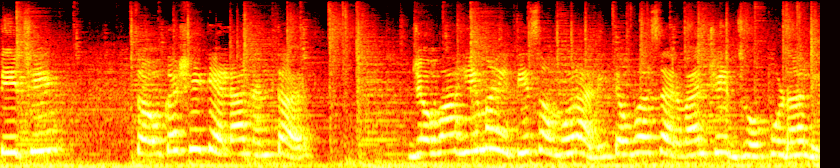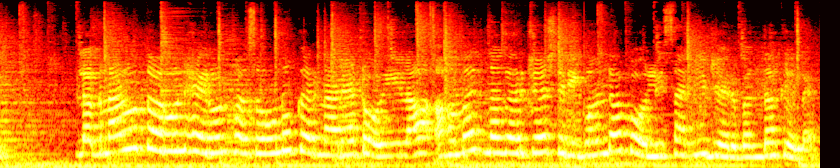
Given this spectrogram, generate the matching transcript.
तिची चौकशी केल्यानंतर जेव्हा ही माहिती समोर आली तेव्हा सर्वांची झोप उडाली. लग्नाळू तरुण हेरून फसवणूक करणाऱ्या टोळीला अहमदनगरच्या श्रीगोंदा पोलिसांनी जेरबंद केलंय.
